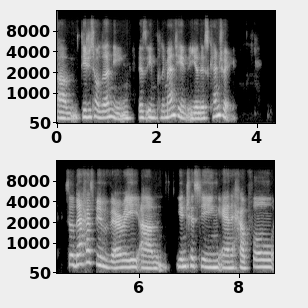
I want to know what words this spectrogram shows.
um, digital learning is implemented in this country. So that has been very um, interesting and helpful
